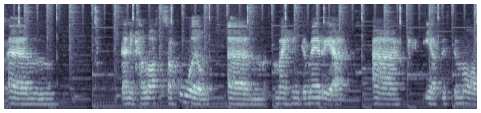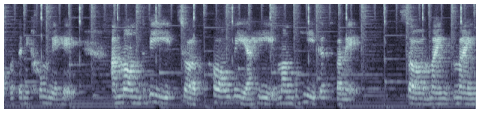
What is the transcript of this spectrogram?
Um, da ni'n cael lot o hwyl, um, mae hi'n gymeriad, ac ia, dwi ddim modd bod yn ei chwmni hi. A mond fi, tywed, Paul fi a hi, mond hi gyda ni. So mae'n mae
